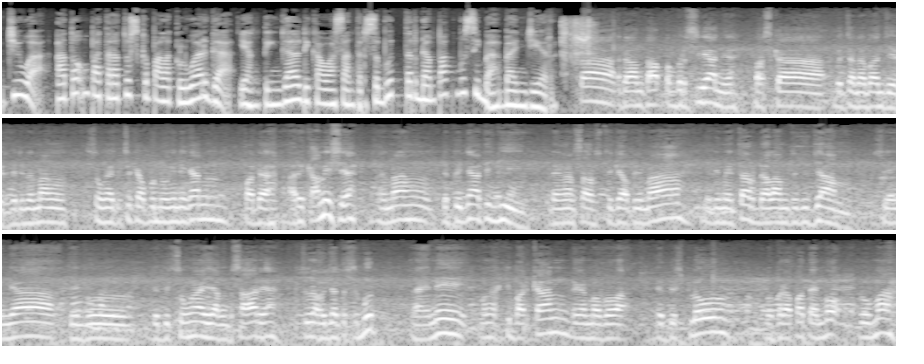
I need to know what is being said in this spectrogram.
jiwa atau 400 kepala keluarga yang tinggal di kawasan tersebut terdampak musibah banjir. Kita dalam tahap pembersihan ya pasca bencana banjir. Jadi memang Sungai Cikapundung ini kan pada hari Kamis ya memang debitnya tinggi dengan 135 mm dalam 7 jam sehingga timbul debit sungai yang besar ya curah hujan tersebut. Nah ini mengakibatkan dengan membawa debit flow beberapa tembok rumah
